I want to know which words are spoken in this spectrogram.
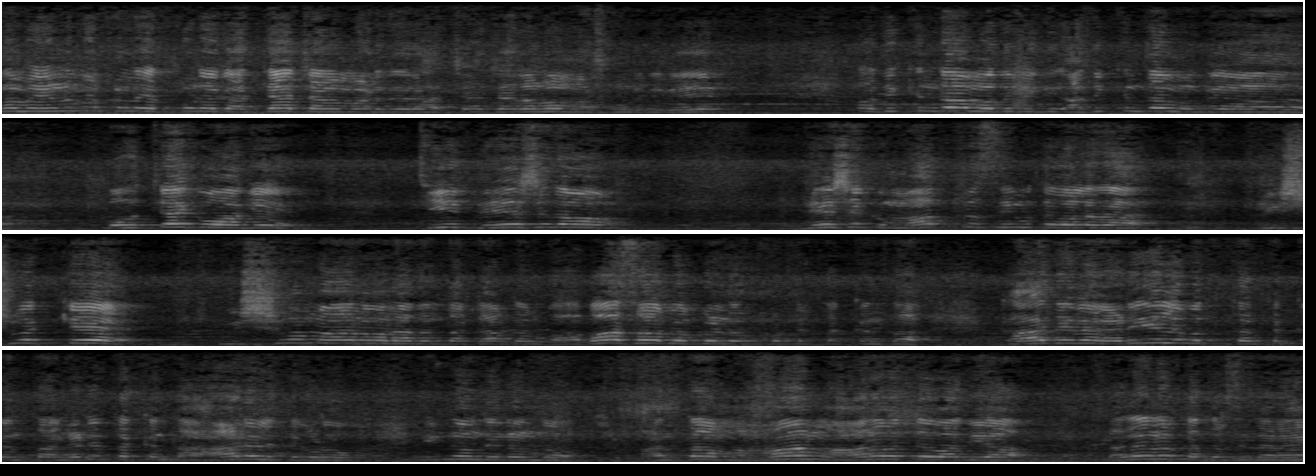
ನಮ್ಮ ಹೆಣ್ಣು ಮಕ್ಕಳನ್ನ ಎತ್ಕೊಂಡೋಗಿ ಅತ್ಯಾಚಾರ ಮಾಡಿದರೆ ಅತ್ಯಾಚಾರನೂ ಮಾಡಿಸ್ಕೊಂಡಿದ್ದೀವಿ. ಅದಕ್ಕಿಂತ ಮೊದಲಿಗೆ, ಅದಕ್ಕಿಂತ ಬಹುತೇಕವಾಗಿ ಈ ದೇಶದ ದೇಶಕ್ಕೆ ಮಾತ್ರ ಸೀಮಿತವಲ್ಲದ ವಿಶ್ವಕ್ಕೆ ವಿಶ್ವಮಾನವನಾದಂಥ ಡಾಕ್ಟರ್ ಬಾಬಾ ಸಾಹೇಬ್ ಅಂಬೇಡ್ಕರ್ ಕೊಟ್ಟಿರ್ತಕ್ಕಂಥ ಕಾಯ್ದೆಯ ಅಡಿಯಲ್ಲಿ ಬರ್ತಕ್ಕಂಥ ನಡೀತಕ್ಕಂಥ ಆಡಳಿತಗಳು ಇನ್ನೊಂದು ಇನ್ನೊಂದು ಅಂಥ ಮಹಾನ್ ಮಾನವತೆವಾದಿಯ ತಲೆನೂ ಕತ್ತರಿಸಿದ್ದಾರೆ.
